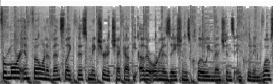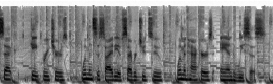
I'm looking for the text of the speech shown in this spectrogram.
For more info on events like this, make sure to check out the other organizations Chloe mentions, including WOSEC, Gate Breachers, Women's Society of Cyberjutsu, Women Hackers, and WiCyS.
